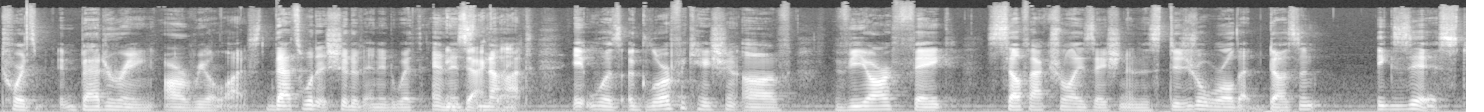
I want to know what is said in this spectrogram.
towards bettering our real lives. That's what it should have ended with, and Exactly. it's not. It was a glorification of VR fake self actualization in this digital world that doesn't exist.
